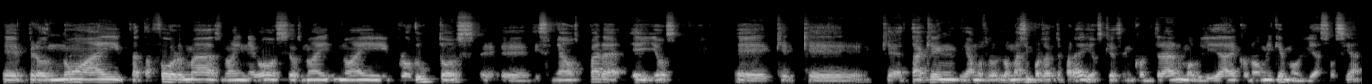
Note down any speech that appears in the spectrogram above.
pero no hay plataformas, no hay negocios, no hay, no hay productos diseñados para ellos eh, que, que, ataquen, digamos, lo, más importante para ellos, que es encontrar movilidad económica y movilidad social.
